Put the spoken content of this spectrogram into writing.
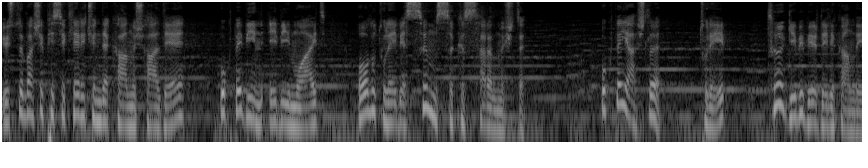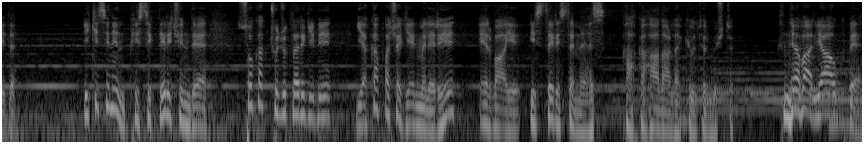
üstü başı pislikler içinde kalmış halde Ukbe bin Ebi Muayt oğlu Tuleyb'e sımsıkı sarılmıştı. Ukbe yaşlı, Tuleyb tığ gibi bir delikanlıydı. İkisinin pislikler içinde sokak çocukları gibi yaka paça gelmeleri Erva'yı ister istemez kahkahalarla güldürmüştü. ''Ne var ya Ukbe?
